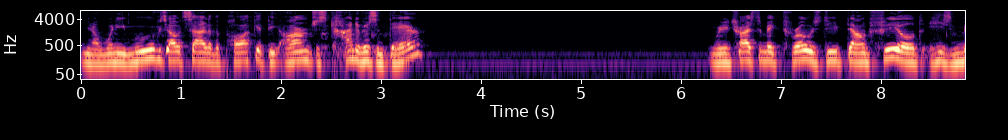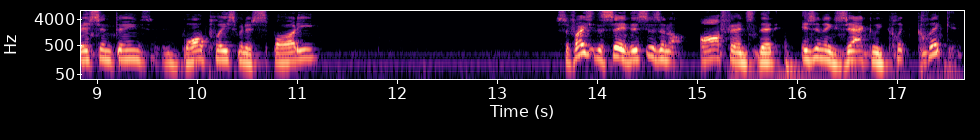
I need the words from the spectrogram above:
You know, when he moves outside of the pocket, the arm just kind of isn't there. When he tries to make throws deep downfield, he's missing things. Ball placement is spotty. Suffice it to say, this is an offense that isn't exactly click clicking.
